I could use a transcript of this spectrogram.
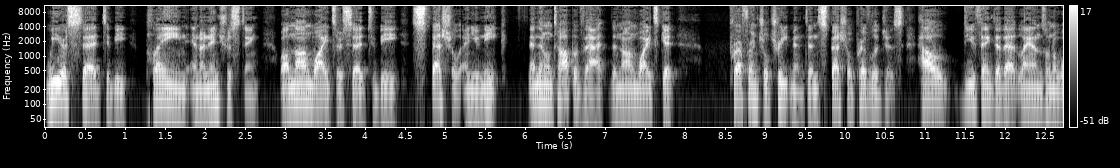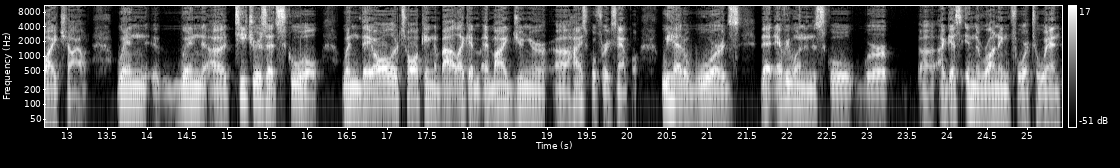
we are said to be plain and uninteresting, while non-whites are said to be special and unique. And then on top of that, the non-whites get preferential treatment and special privileges. How do you think that that lands on a white child? When when uh, teachers at school, when they all are talking about, like at, at my junior uh, high school, for example, we had awards that everyone in the school were. Uh, I guess in the running for to win,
